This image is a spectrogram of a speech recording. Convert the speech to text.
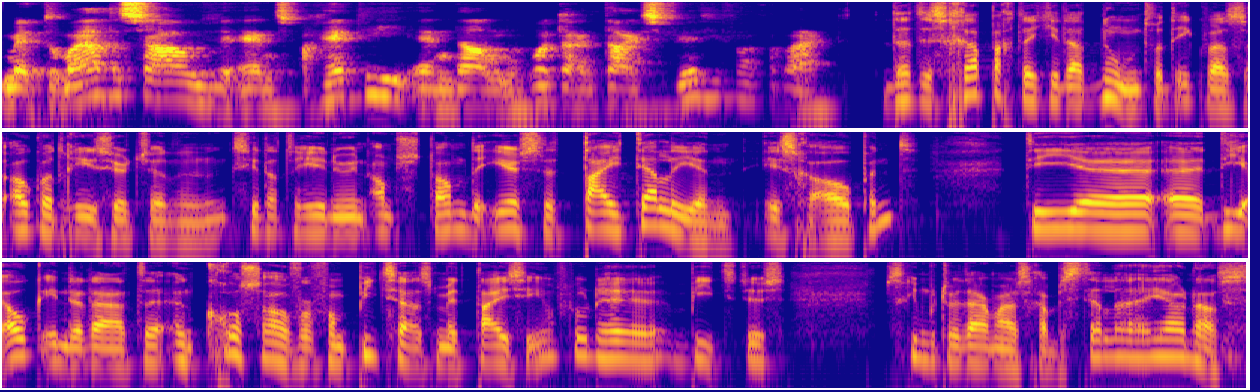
met tomatensaus en spaghetti. En dan wordt daar een Thaise versie van gemaakt. Dat is grappig dat je dat noemt, want ik was ook wat research aan doen. Ik zie dat er hier nu in Amsterdam de eerste Thai-Italian is geopend. Die, uh, uh, die ook inderdaad een crossover van pizza's met Thaise invloeden biedt. Dus misschien moeten we daar maar eens gaan bestellen, Jonas.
